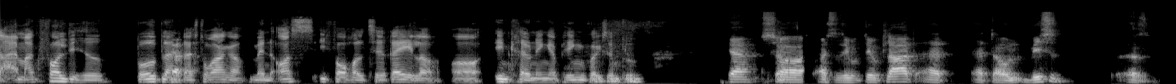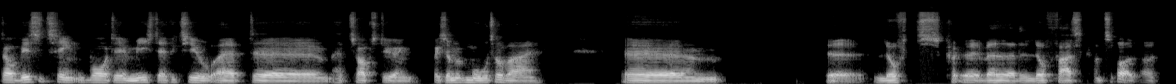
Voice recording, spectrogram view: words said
der er mangfoldighed, både blandt ja. restauranter, men også i forhold til regler og indkrævning af penge, for eksempel. Ja, så altså, det, er jo, det er jo klart, at, at der er visse altså, der er visse ting, hvor det er mest effektivt at øh, have topstyring. For eksempel motorveje, øh, øh, luft, øh, hvad hedder det, luftfartskontrol og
